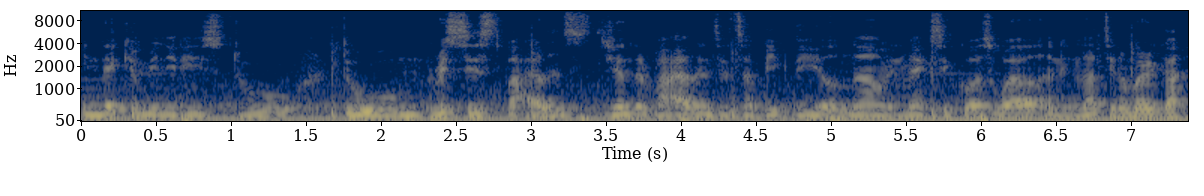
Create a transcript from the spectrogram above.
in their communities to to um, resist violence. Gender violence is a big deal now in Mexico as well and in Latin America.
